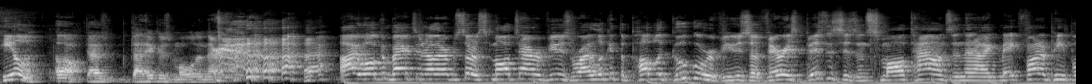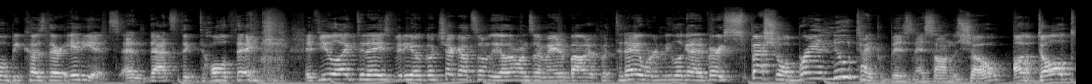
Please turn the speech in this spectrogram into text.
Healed. Oh, that was, I think there's mold in there. Hi, welcome back to another episode of Small Town Reviews where I look at the public Google reviews of various businesses in small towns and then I make fun of people because they're idiots. And that's the whole thing. if you like today's video, go check out some of the other ones I made about it. But today we're gonna be looking at a very special, brand new type of business on the show. Adult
